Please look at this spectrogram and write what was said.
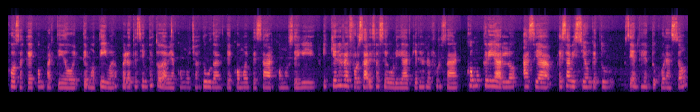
cosas que he compartido hoy te motiva, pero te sientes todavía con muchas dudas de cómo empezar, cómo seguir y quieres reforzar esa seguridad, quieres reforzar cómo criarlo hacia esa visión que tú sientes en tu corazón,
